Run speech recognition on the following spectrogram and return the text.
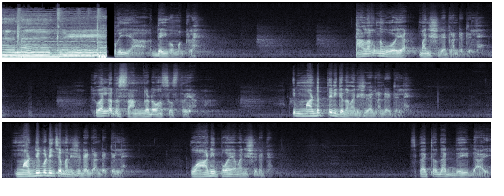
അർത്ഥനകൾ പ്രിയ ദൈവമക്കളെ തളർന്നു പോയ മനുഷ്യരെ കണ്ടിട്ടില്ലേ? വല്ലാത്ത സങ്കടവും അസ്വസ്ഥതയാണ്. ഈ മടുത്തിരിക്കുന്ന മനുഷ്യരെ കണ്ടിട്ടില്ലേ? മടി പിടിച്ച മനുഷ്യരെ കണ്ടിട്ടില്ലേ? വാടിപ്പോയ മനുഷ്യരൊക്കെ. ബെറ്റർ ദാറ്റ് ദേ ഡായി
